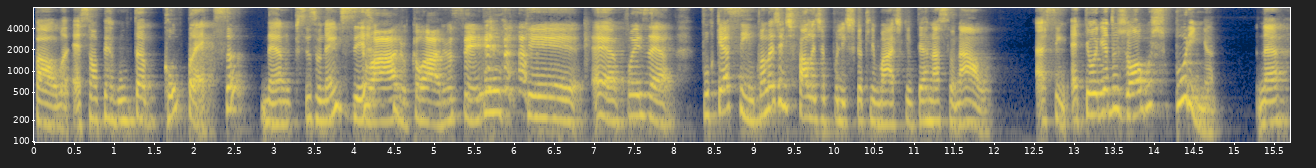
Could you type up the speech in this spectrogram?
Paula, essa é uma pergunta complexa, né? Não preciso nem dizer. Claro, claro, eu sei. Porque, é, pois é. Porque, assim, quando a gente fala de política climática internacional, assim, é teoria dos jogos purinha, né?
